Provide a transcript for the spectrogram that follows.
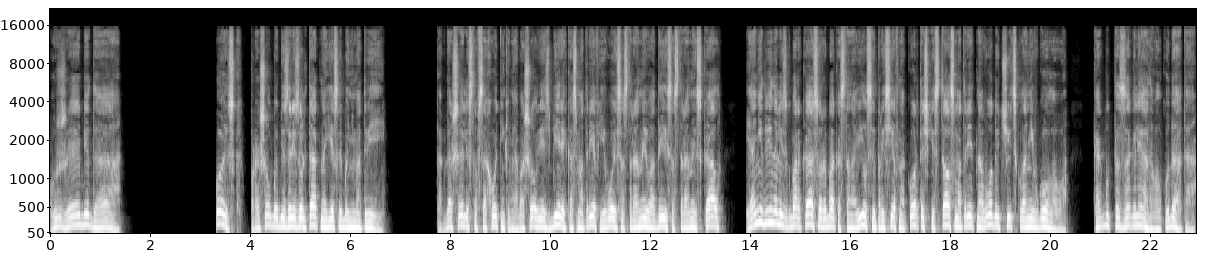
уже беда. Поиск прошел бы безрезультатно, если бы не Матвей. Когда Шелестов с охотниками обошел весь берег, осмотрев его и со стороны воды, и со стороны скал, и они двинулись к баркасу, рыбак остановился и, присев на корточки, стал смотреть на воду, чуть склонив голову, как будто заглядывал куда-то.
